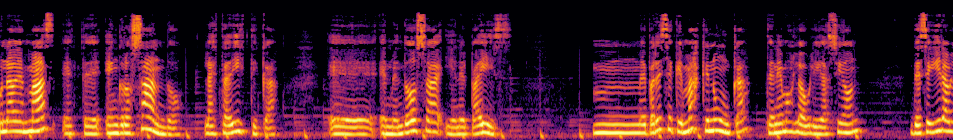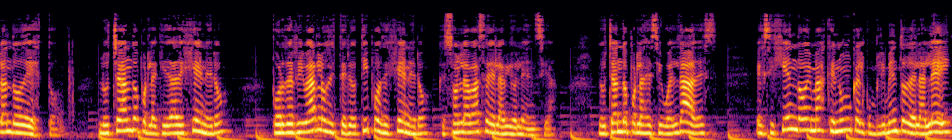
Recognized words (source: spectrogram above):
una vez más este, engrosando la estadística eh, en Mendoza y en el país. Mm, me parece que más que nunca tenemos la obligación de seguir hablando de esto, luchando por la equidad de género, por derribar los estereotipos de género que son la base de la violencia, luchando por las desigualdades, exigiendo hoy más que nunca el cumplimiento de la ley,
